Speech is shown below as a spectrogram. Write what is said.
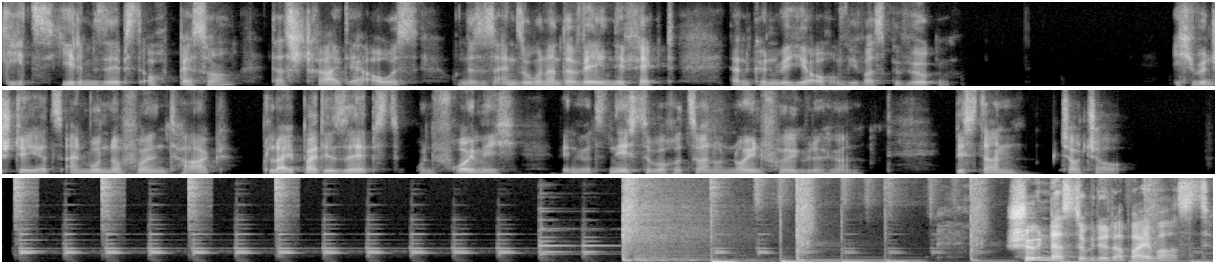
geht es jedem selbst auch besser. Das strahlt er aus und das ist ein sogenannter Welleneffekt. Dann können wir hier auch irgendwie was bewirken. Ich wünsche dir jetzt einen wundervollen Tag. Bleib bei dir selbst und freue mich, wenn wir uns nächste Woche zu einer neuen Folge wieder hören. Bis dann. Ciao, ciao. Schön, dass du wieder dabei warst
